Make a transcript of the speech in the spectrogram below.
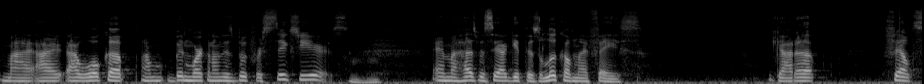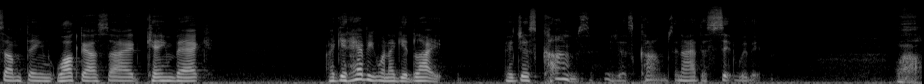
My I, I woke up i've been working on this book for six years. Mm-hmm. And my husband said i get this look on my face. Got up felt something walked outside came back i get heavy when i get light it just comes it just comes and i have to sit with it Wow.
